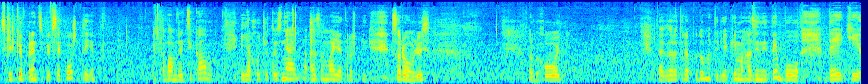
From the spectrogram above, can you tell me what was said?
скільки в принципі все коштує. Вам же цікаво, і я хочу то зняти, а сама я трошки соромлюсь. Виходь. Так, зараз треба подумати, в який магазин йти, бо деякі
